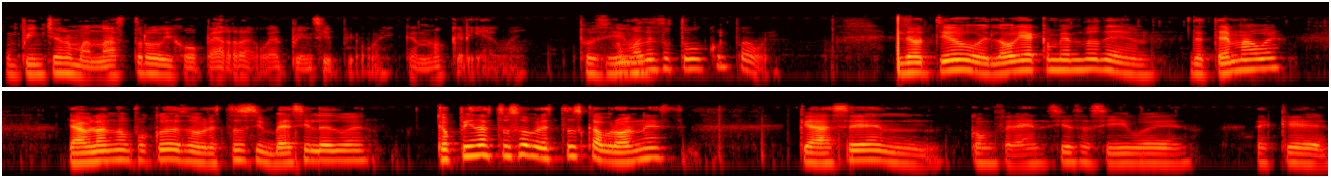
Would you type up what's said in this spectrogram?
un pinche hermanastro hijo perra, güey, al principio, güey. Que no lo quería, güey. Pues sí, Nomás de eso tuvo culpa, güey. Luego, tío, güey, luego ya cambiando de, de tema, güey. Ya hablando un poco de sobre estos imbéciles, güey. ¿Qué opinas tú sobre estos cabrones que hacen conferencias así, güey? De que,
